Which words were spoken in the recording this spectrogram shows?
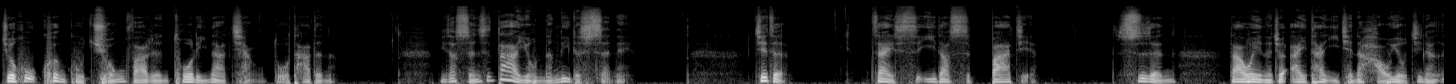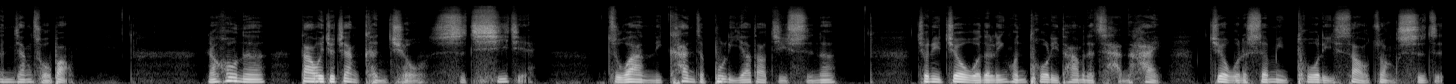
救护困苦穷乏人脱离那抢夺他的呢？你知道神是大有能力的神诶。接着，在十一到十八节，诗人大卫呢就哀叹以前的好友竟然恩将仇报。然后呢，大卫就这样恳求十七节：主啊，你看着不理要到几时呢？求你救我的灵魂脱离他们的残害，救我的生命脱离少壮狮子。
